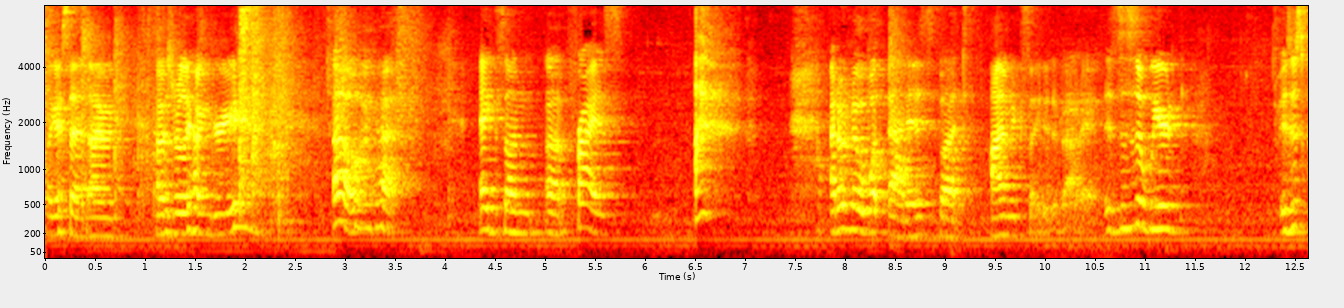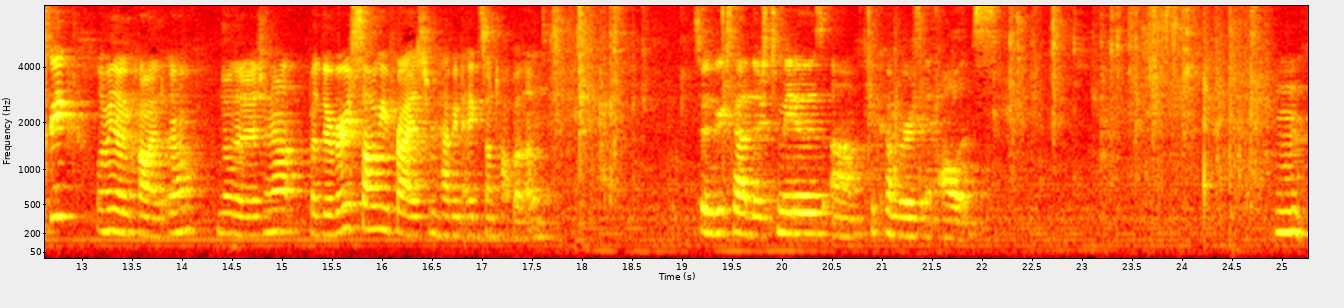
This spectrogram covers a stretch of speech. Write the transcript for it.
Like I said, I, I was really hungry. Oh, I got eggs on uh, fries. I don't know what that is, but I'm excited about it. Is this a weird, is this Greek? Let me know in the comments. I don't know that it is or not, but they're very soggy fries from having eggs on top of them. So in Greek salad, there's tomatoes, um, cucumbers, and olives. Mmm.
